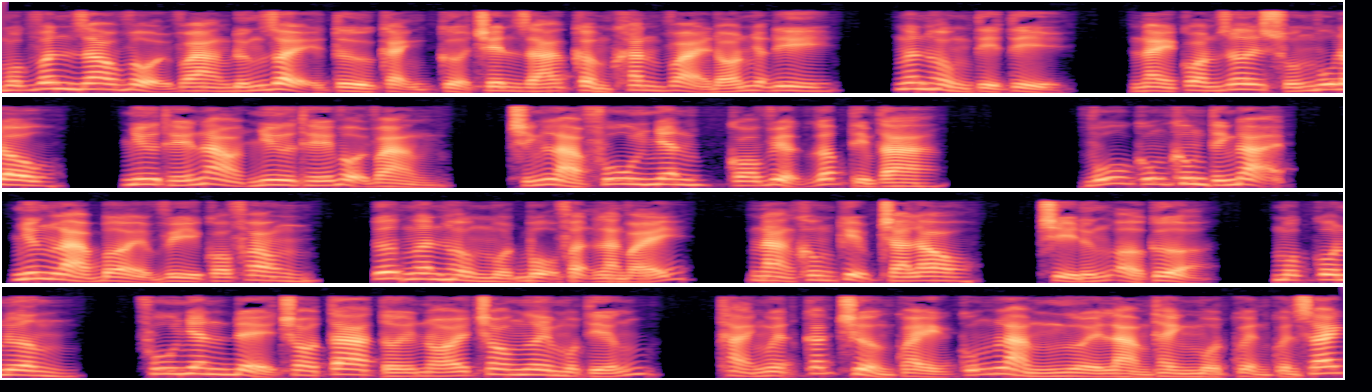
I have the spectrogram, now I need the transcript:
Một vân giao vội vàng đứng dậy từ cạnh cửa trên giá cầm khăn vải đón nhận đi, ngân hồng tỷ tỷ, này còn rơi xuống vũ đâu, như thế nào như thế vội vàng, chính là phu nhân có việc gấp tìm ta. Vũ cũng không tính đại, nhưng là bởi vì có phong, ước ngân hồng một bộ phận làn váy, nàng không kịp tra lau, chỉ đứng ở cửa, một cô nương, phu nhân để cho ta tới nói cho ngươi một tiếng, thải nguyệt các trưởng quầy cũng làm người làm thành một quyển quyển sách,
